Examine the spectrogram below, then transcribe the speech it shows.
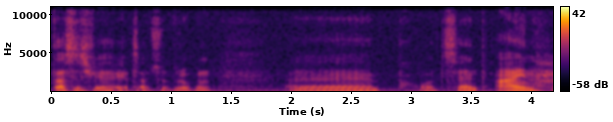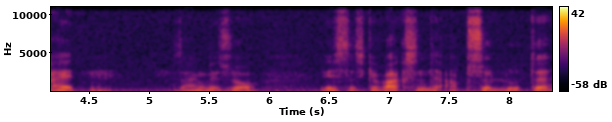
das ist schwer jetzt auszudrücken, äh, Prozenteinheiten, sagen wir so, ist es gewachsen, der absolute,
